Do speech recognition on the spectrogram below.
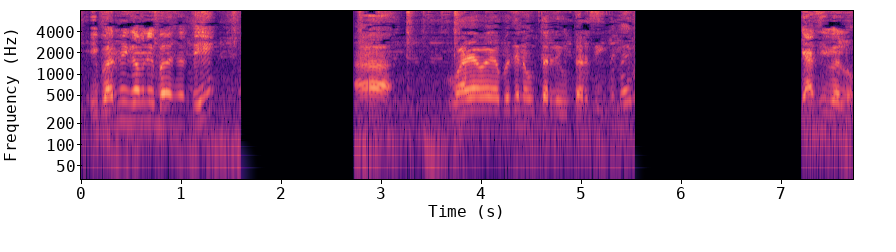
એ બર્મિંગહામની બસ હતી. હા. વાયા વાયા બધાને ઉતરતી ઉતરતી. ક્યાંથી વેલો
